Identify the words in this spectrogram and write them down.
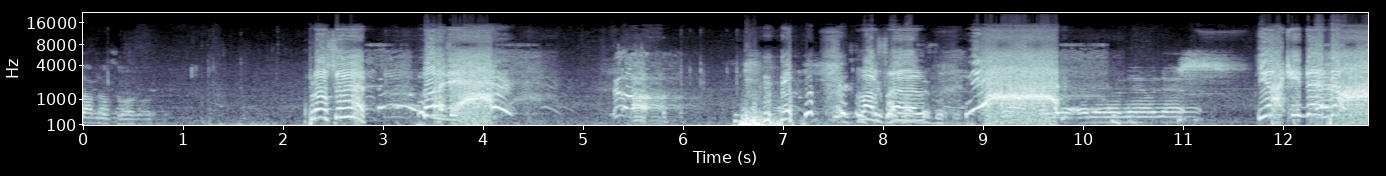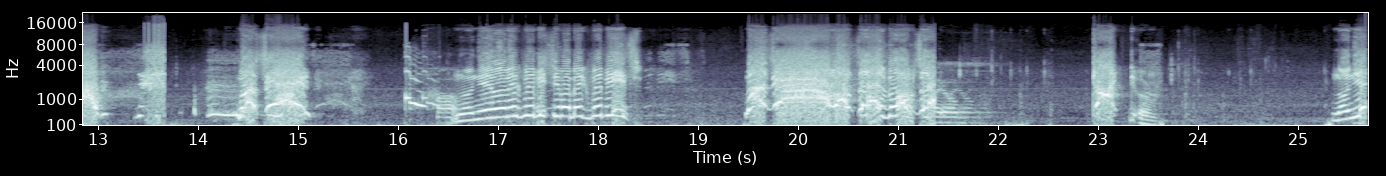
sam na słowie. Proszę! Nie! Marcel! O nie, o nie. Jaki debil! Marcel! No nie mam jak wybić, nie mam jak wybić! Marcel! Marcel, dobrze! Tak! No nie!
